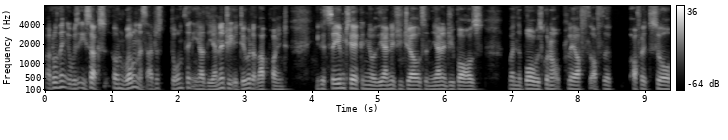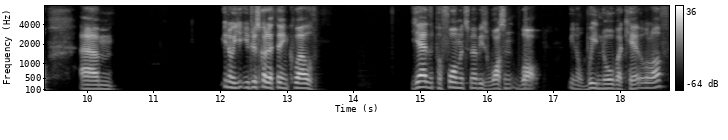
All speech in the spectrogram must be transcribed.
I don't think it was Isak's unwillingness. I just don't think he had the energy to do it at that point. You could see him taking, you know, the energy gels and the energy bars when the ball was going out to play off off the off it. So, um, you know, you, you just got to think, well, yeah, the performance maybe wasn't what you know we know we're capable of,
